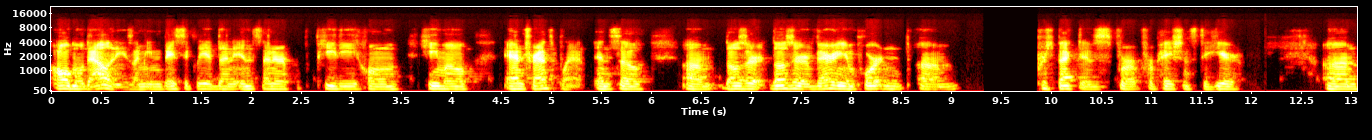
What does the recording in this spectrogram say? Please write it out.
all modalities. I mean basically have done in-center pd home hemo and transplant. And so um, those are those are very important um, perspectives for, for patients to hear. Um,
